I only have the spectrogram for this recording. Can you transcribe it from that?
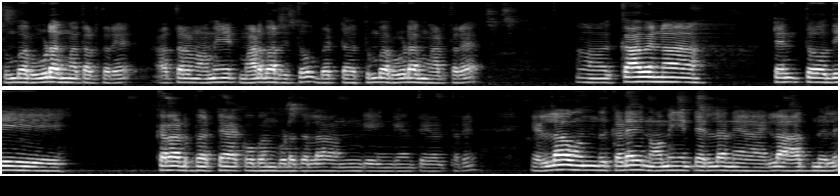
ತುಂಬ ರೂಡಾಗಿ ಮಾತಾಡ್ತಾರೆ. ಆ ಥರ ನಾಮಿನೇಟ್ ಮಾಡಬಾರ್ದಿತ್ತು, ಬಟ್ ತುಂಬ ರೂಡಾಗಿ ಮಾಡ್ತಾರೆ. ಕಾವ್ಯನ ಟೆಂತ್ ಓದಿ ಕರಾಡ್ ಬಟ್ಟೆ ಹಾಕೋ ಬಂದ್ಬಿಡೋದಲ್ಲ, ಹಂಗೆ ಹಿಂಗೆ ಅಂತ ಹೇಳ್ತಾರೆ. ಎಲ್ಲ ಒಂದು ಕಡೆ ನಾಮಿನೇಟ್ ಎಲ್ಲ ಎಲ್ಲ ಆದಮೇಲೆ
